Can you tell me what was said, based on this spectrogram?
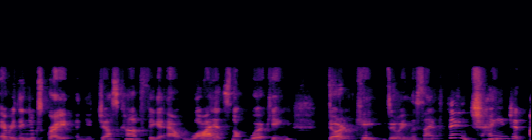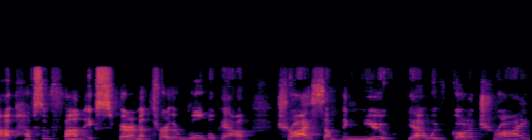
everything looks great and you just can't figure out why it's not working, don't keep doing the same thing. Change it up, have some fun, experiment, throw the rule book out, try something new. Yeah, we've got to try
